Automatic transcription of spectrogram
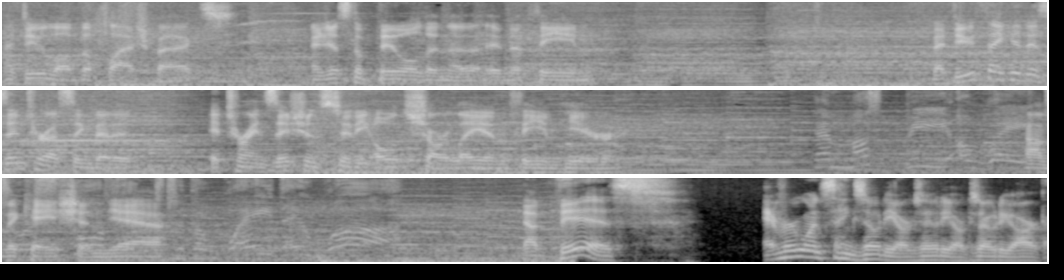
I do love the flashbacks and just the build in the in the theme. I do think it is interesting that it it transitions to the old Sharlayan theme here. There must be a way Convocation, to yeah. to the way they were. Now this, everyone's saying Zodiark, Zodiark, Zodiark.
